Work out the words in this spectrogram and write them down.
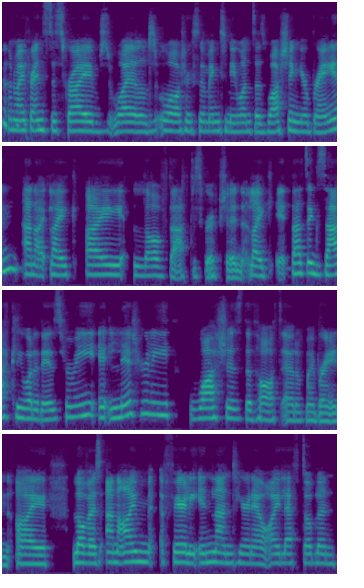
one of my friends described wild water swimming to me once as washing your brain and i like i love that description. Like it, that's exactly what it is for me. It literally washes the thoughts out of my brain. I love it. And i'm fairly inland here now. I left dublin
